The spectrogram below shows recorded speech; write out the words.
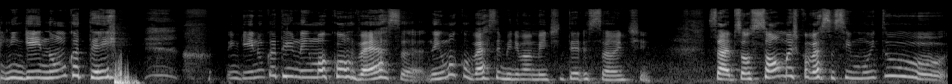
ninguém nunca tem. ninguém nunca tem nenhuma conversa, nenhuma conversa minimamente interessante sabe? São só umas conversas assim muito.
